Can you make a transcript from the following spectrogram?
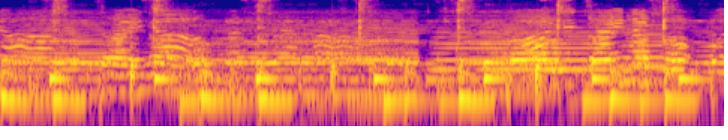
না চাই না আমরা চলে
